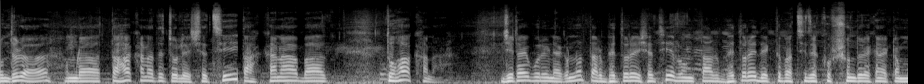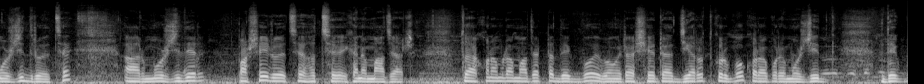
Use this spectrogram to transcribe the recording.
বন্ধুরা, আমরা তাহাখানাতে চলে এসেছি। তাহাখানা বা তোহাখানা, যেটাই বলি না কেন, তার ভেতরে এসেছি এবং তার ভেতরেই দেখতে পাচ্ছি যে খুব সুন্দর এখানে একটা মসজিদ রয়েছে। আর মসজিদের পাশেই রয়েছে হচ্ছে এখানে মাজার। তো এখন আমরা মাজারটা দেখব এবং এটা সেটা জিয়ারত করব, করার পরে মসজিদ দেখব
